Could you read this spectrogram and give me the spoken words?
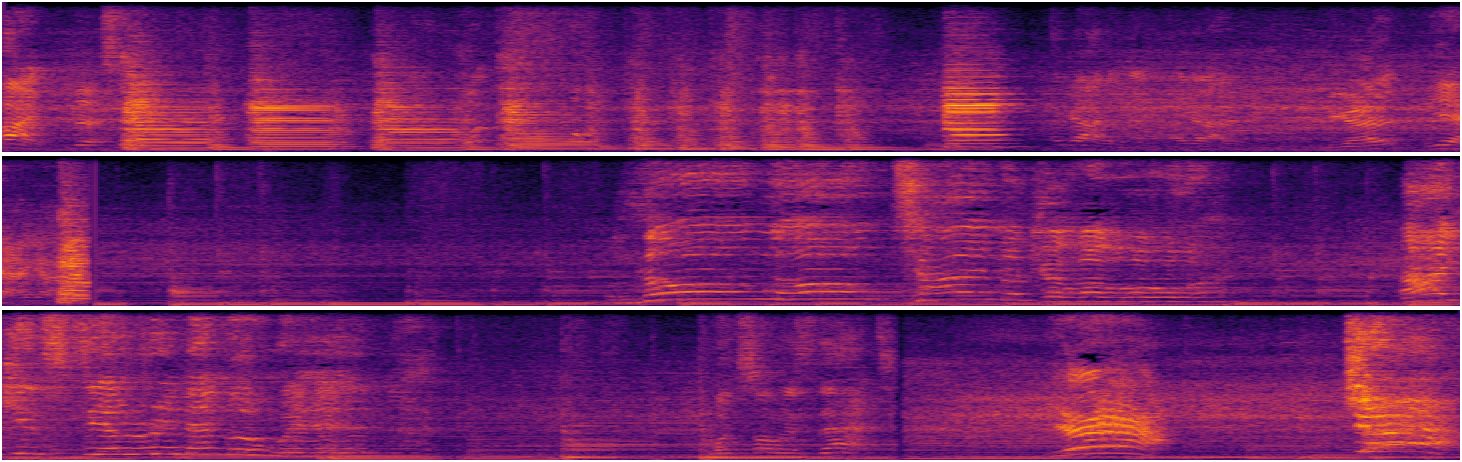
Hi. This. What the? I got it now. I got it. You got it? Yeah, I got it. A long, long time ago, I can still remember when. What song is that? Yeah! Yeah!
